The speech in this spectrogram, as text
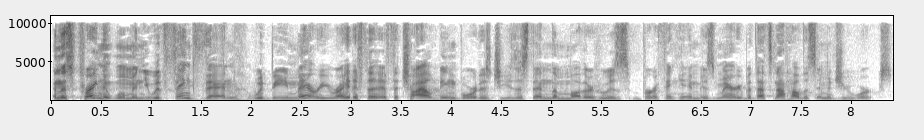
And this pregnant woman, you would think then, would be Mary, right? If the, if the child being born is Jesus, then the mother who is birthing him is Mary. But that's not how this imagery works.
